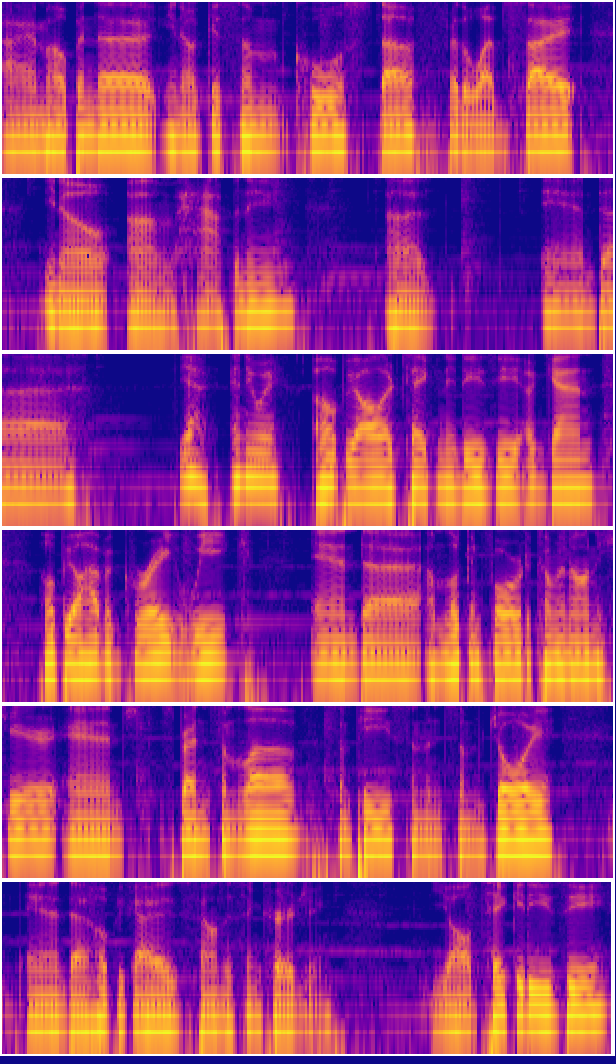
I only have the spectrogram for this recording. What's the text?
I'm hoping to you know get some cool stuff for the website, you know, um, happening. Uh, and uh, yeah, anyway, I hope you all are taking it easy. Again, hope you all have a great week and uh, I'm looking forward to coming on here and spreading some love, some peace, and some joy. And I uh, hope you guys found this encouraging. Y'all take it easy,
